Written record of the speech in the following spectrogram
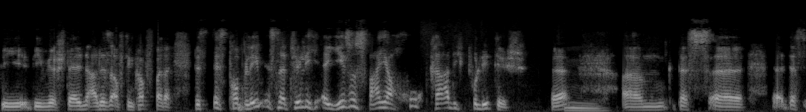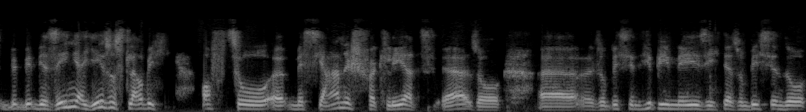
die, die wir stellen alles auf den Kopf. Das, das Problem ist natürlich, Jesus war ja hochgradig politisch. Ja? Mhm. Ähm, das, äh, das, wir sehen ja Jesus, glaube ich, oft so äh, messianisch verklärt, ja? so, äh, so ein bisschen hippie-mäßig, der so ein bisschen so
